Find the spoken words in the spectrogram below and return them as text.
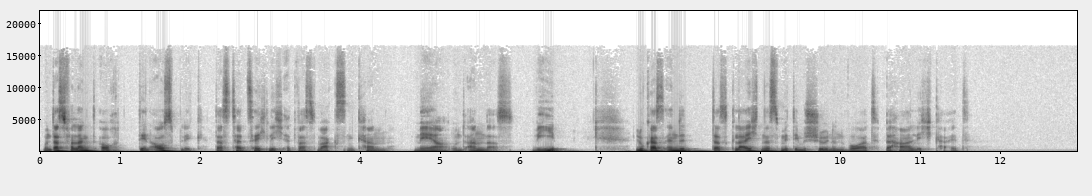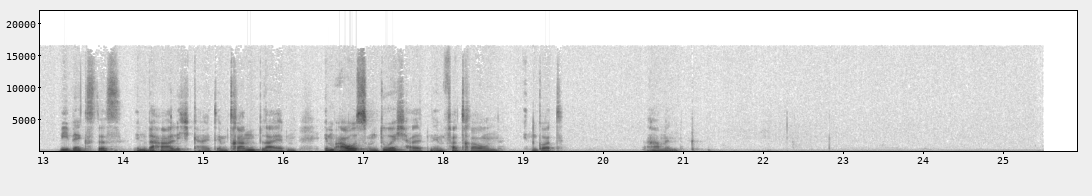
Und das verlangt auch den Ausblick, dass tatsächlich etwas wachsen kann, mehr und anders. Wie? Lukas endet das Gleichnis mit dem schönen Wort Beharrlichkeit. Wie wächst es in Beharrlichkeit, im Dranbleiben, im Aus- und Durchhalten, im Vertrauen in Gott? Amen.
